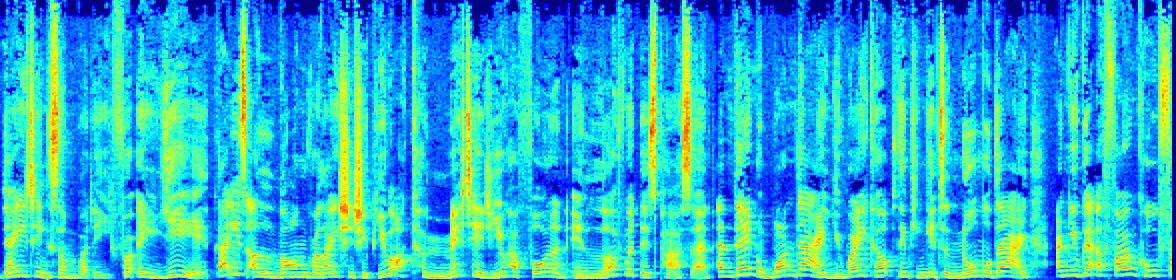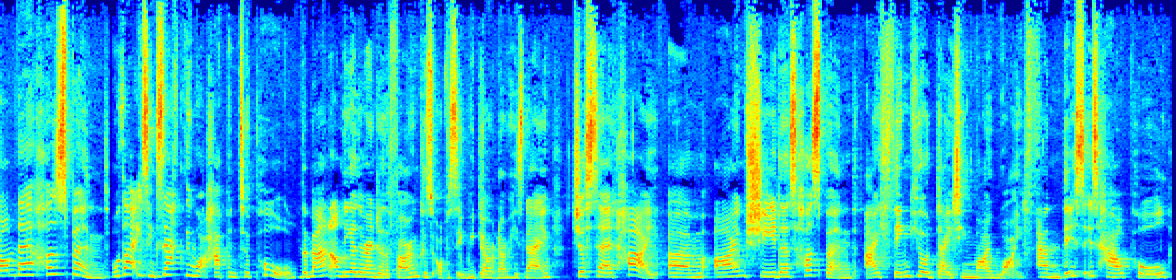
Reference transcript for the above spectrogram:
dating somebody for a year. That is a long relationship. You are committed. You have fallen in love with this person. And then one day you wake up thinking it's a normal day and you get a phone call from their husband. Well, that is exactly what happened to Paul. The man on the other end of the phone, because obviously we don't know his name, just said, Hi, um, I'm Sheila's husband. I think you're dating my wife. And this is how Paul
